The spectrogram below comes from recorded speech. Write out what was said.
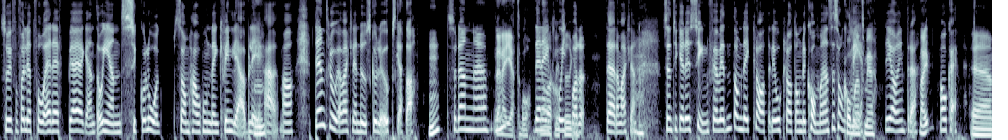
Så vi får följa två, är det FBI-agenter och en psykolog som how hon den kvinnliga blir Mm. här. Ja. Den tror jag verkligen du skulle uppskatta. Mm. Så den, eh, Den mm, är jättebra. den är skitbra. det är den verkligen. Sen tycker jag det är synd, för jag vet inte om det är klart eller oklart om det kommer en säsong Kommer tre. inte med. Det gör inte det? Nej. Okej. Eh,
